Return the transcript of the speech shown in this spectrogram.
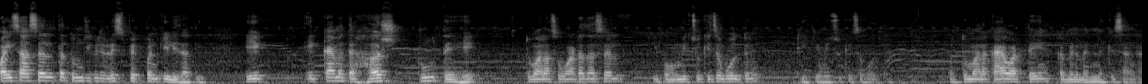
पैसा असेल तर तुमच्याकडे रिस्पेक्ट पण केली जाते. एक एक काय म्हणतात हर्ष ट्रूथ आहे हे. तुम्हाला असं वाटत असेल की भाऊ मी चुकीचं बोलतोय ठीक आहे मी चुकीचं बोलतो पण तुम्हाला काय वाटते कमेंटमध्ये नक्की सांगा.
